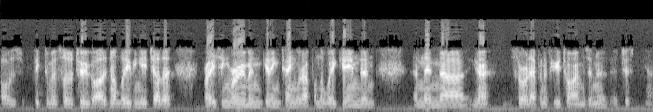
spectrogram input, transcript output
I was victim of sort of two guys not leaving each other racing room and getting tangled up on the weekend, and and then uh, you know saw it happen a few times, and it, it just you know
